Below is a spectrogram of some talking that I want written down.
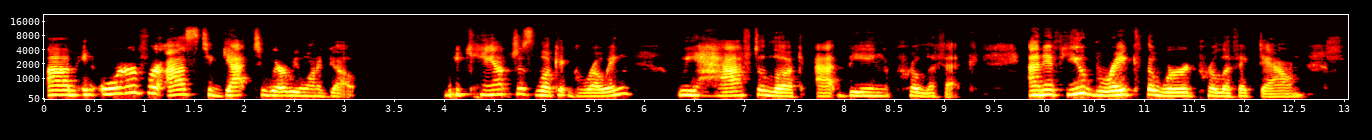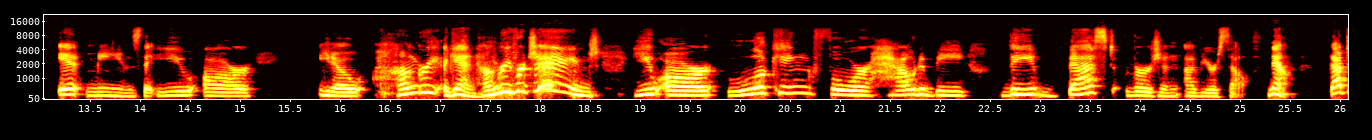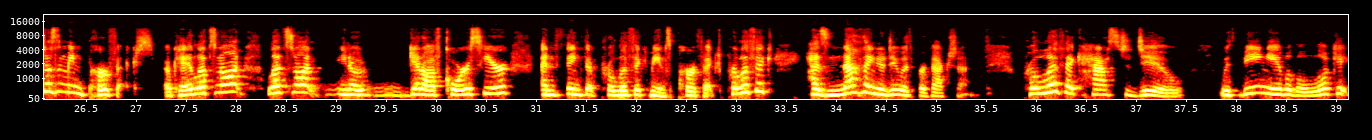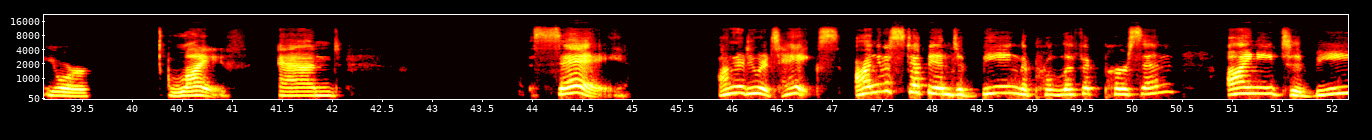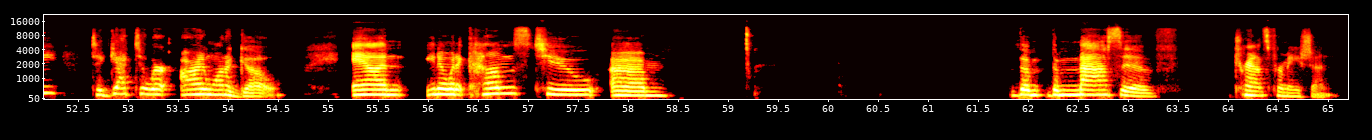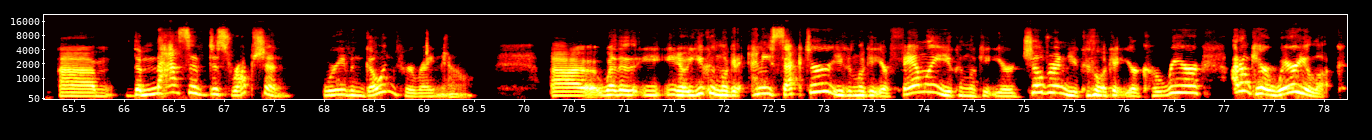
um, in order for us to get to where we want to go, we can't just look at growing. We have to look at being prolific. And if you break the word prolific down it means that you are you know hungry again hungry for change. You are looking for how to be the best version of yourself. Now that doesn't mean perfect okay? Let's not let's not you know get off course here and think that prolific means perfect. Prolific has nothing to do with perfection. Prolific has to do with being able to look at your life and say i'm going to do what it takes. I'm going to step into being the prolific person i need to be to get to where i want to go and, you know, when it comes to um, the, the massive transformation, um, the massive disruption we're even going through right now. Uh, whether you know you can look at any sector you can look at your family you can look at your children you can look at your career i don't care where you look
